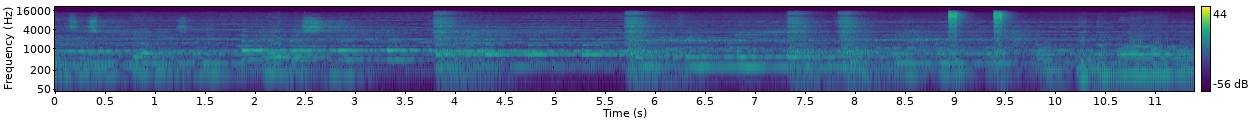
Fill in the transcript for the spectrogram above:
craziest bodies we've ever seen. In the model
